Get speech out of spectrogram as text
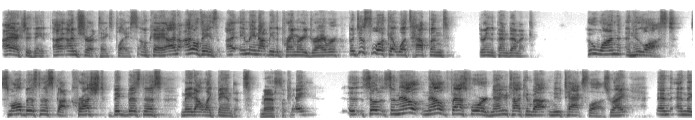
I actually think I, am sure it takes place. Okay, I, I don't think I, it may not be the primary driver, but just look at what's happened during the pandemic. Who won and who lost? Small business got crushed. Big business made out like bandits. Massive. Okay. Uh, so so now now fast forward. Now you're talking about new tax laws, right? And and the,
